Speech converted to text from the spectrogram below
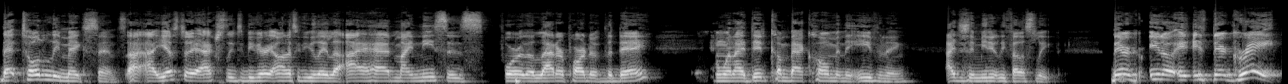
that totally makes sense. I, I, yesterday, actually, to be very honest with you, Leila, I had my nieces for the latter part of the day, and when I did come back home in the evening, I just immediately fell asleep. They're, you know, it, it, they're great.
